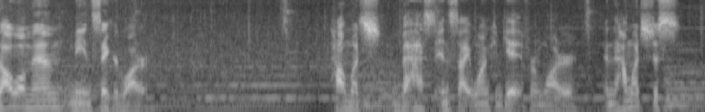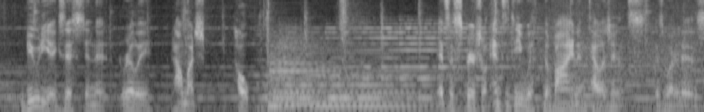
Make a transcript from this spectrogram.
Sawa Mem means sacred water. How much vast insight one can get from water and how much just beauty exists in it, really, and how much hope. It's a spiritual entity with divine intelligence is what it is.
